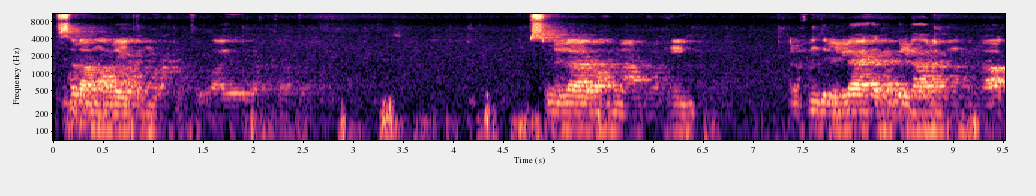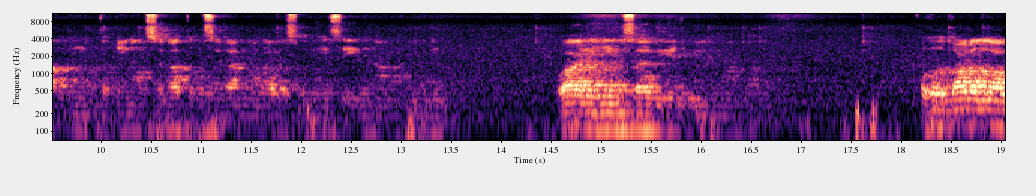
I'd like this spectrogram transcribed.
السلام عليكم ورحمة الله وبركاته بسم الله الرحمن الرحيم الحمد لله رب العالمين والعاقبة للمتقين والصلاة والسلام على رسوله سيدنا محمد وآله وصحبه أجمعين أما بعد وقد قال الله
